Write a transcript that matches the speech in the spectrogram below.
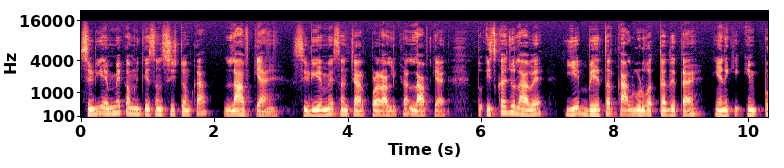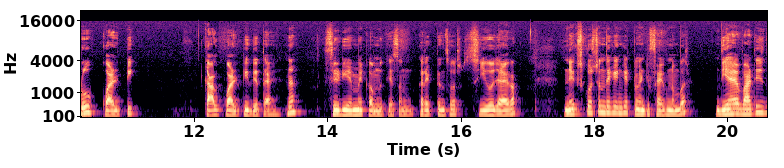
C D M A communication system का लाभ क्या है? सी डी एम ए संचार प्रणाली का लाभ क्या है? तो इसका जो लाभ है, ये बेहतर काल गुणवत्ता देता है, यानी कि इम्प्रूव क्वालिटी काल क्वालिटी देता है, ना? C D M A communication correct answer C हो जाएगा। नेक्स्ट क्वेश्चन देखेंगे ट्वेंटी फाइव नंबर दिया है what is the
